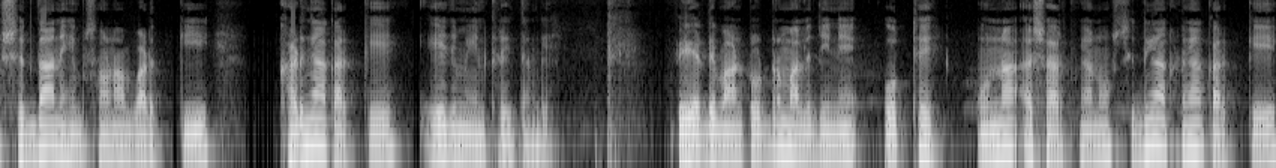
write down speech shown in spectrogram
ਸਿੱਧਾ ਨਹੀਂ ਵਸਾਉਣਾ ਬੜਕੀ ਖੜੀਆਂ ਕਰਕੇ ਇਹ ਜ਼ਮੀਨ ਖਰੀਦਣਗੇ। ਫੇਰ ਦੀਵਾਨ ਟੋਡਰ ਮੱਲ ਜੀ ਨੇ ਉੱਥੇ ਉਹਨਾਂ ਅਸ਼ਰਫੀਆਂ ਨੂੰ ਸਿੱਧੀਆਂ ਖੜੀਆਂ ਕਰਕੇ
